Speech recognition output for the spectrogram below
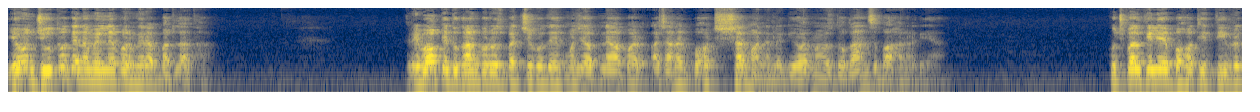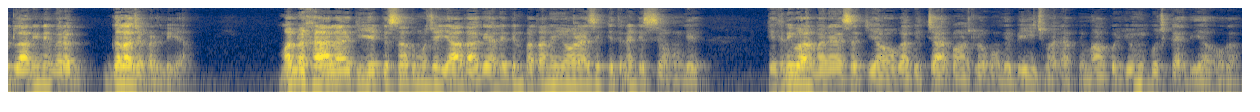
ये उन जूतों के न मिलने पर मेरा बदला था। रिबॉक की दुकान पर उस बच्चे को देख मुझे अपने आप पर अचानक बहुत शर्म आने लगी और मैं उस दुकान से बाहर आ गया। कुछ पल के लिए बहुत ही तीव्र ग्लानी ने मेरा गला जकड़ लिया। मन में ख्याल आया कि यह किस्सा तो मुझे याद आ गया, लेकिन पता नहीं और ऐसे कितने किस्से होंगे। कितनी बार मैंने ऐसा किया होगा कि चार पाँच लोगों के बीच मैंने अपनी माँ को यूँ ही कुछ कह दिया होगा,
